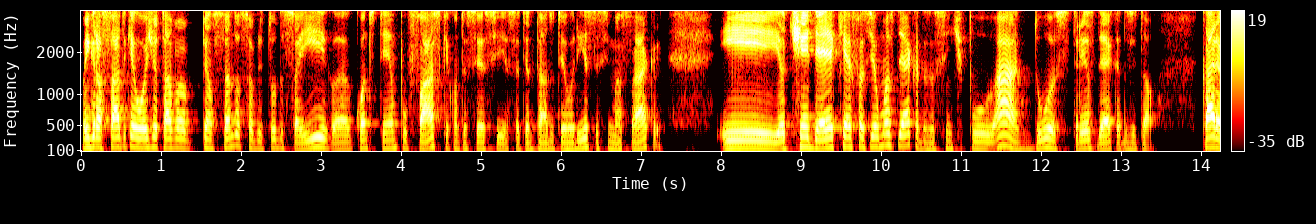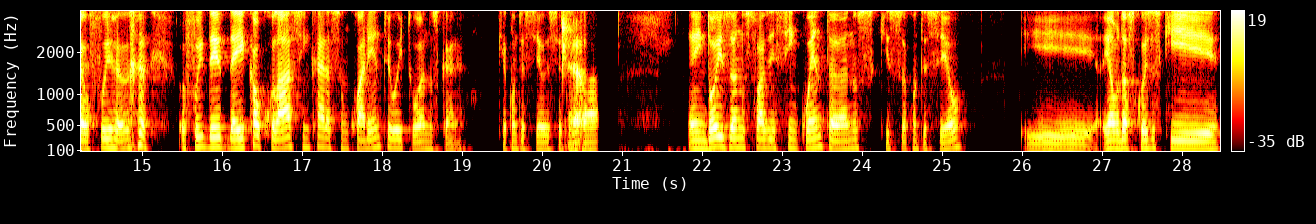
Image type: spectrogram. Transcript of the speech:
o engraçado é que hoje eu estava pensando sobre tudo isso aí, uh, quanto tempo faz que aconteceu esse, esse, atentado terrorista, esse massacre, e eu tinha ideia que ia fazer umas décadas, assim, tipo, ah, duas, três décadas e tal. Cara, eu fui, eu fui daí calcular, assim, cara, são 48 anos, cara, que aconteceu esse é. atentado. É. Em dois anos fazem 50 anos que isso aconteceu. E é uma das coisas que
